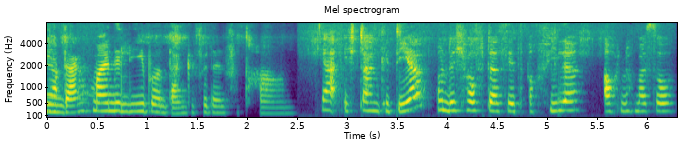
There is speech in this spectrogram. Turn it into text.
Vielen ja. Dank, meine Liebe, und danke für dein Vertrauen. Ja, ich danke dir und ich hoffe, dass jetzt auch viele auch nochmal so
